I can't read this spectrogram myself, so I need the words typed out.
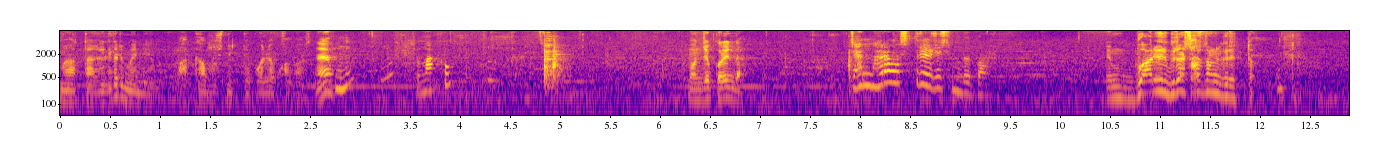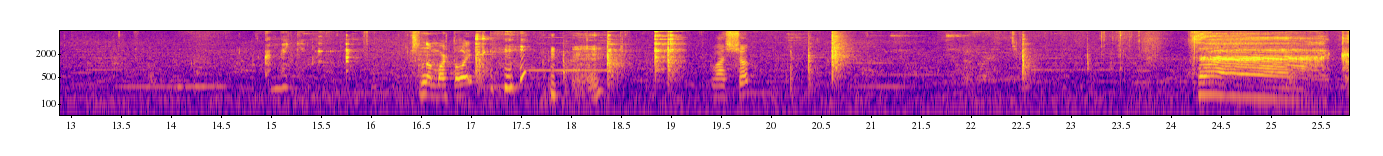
мuyактагы элдер мени подкаблучник деп ойлоп калбасын э макул мону жеп көрөйүн да. Жаным аралаштыра бересиңби бар? Эми баары бир бир ачкансаң кирет да кандай экен ушундан баштабай Ваш счет. Так.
